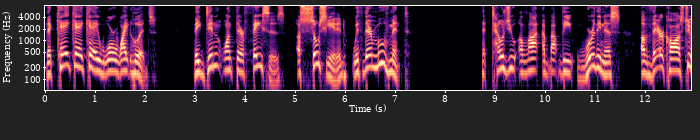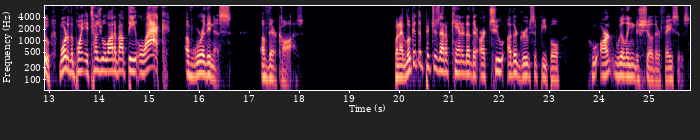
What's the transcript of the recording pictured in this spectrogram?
the KKK wore white hoods. They didn't want their faces associated with their movement. That tells you a lot about the worthiness of their cause, too. More to the point, it tells you a lot about the lack of worthiness of their cause. When I look at the pictures out of Canada, there are two other groups of people who aren't willing to show their faces.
